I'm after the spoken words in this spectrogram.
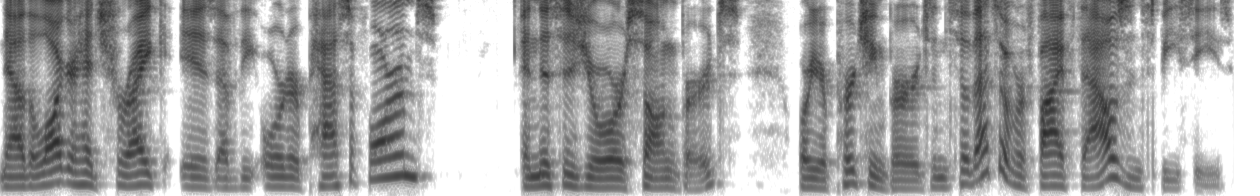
Now, the loggerhead shrike is of the order Passeriformes, and this is your songbirds or your perching birds. And so that's over 5,000 species.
